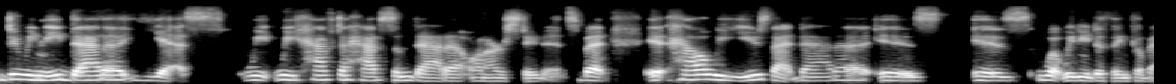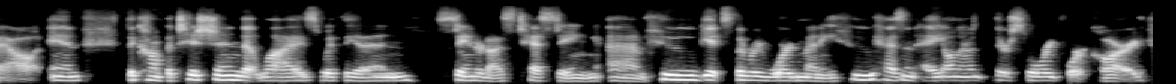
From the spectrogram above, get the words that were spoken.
do we need data? Yes we we have to have some data on our students but it how we use that data is is what we need to think about. And the competition that lies within standardized testing um, who gets the reward money who has an a on their, their school report card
